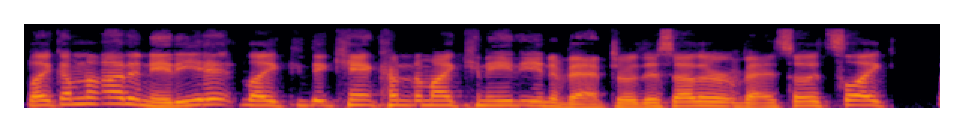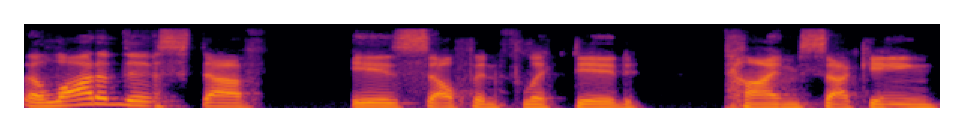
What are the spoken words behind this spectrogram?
Like I'm not an idiot. Like they can't come to my Canadian event or this other event. So it's like a lot of this stuff is self-inflicted, time-sucking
